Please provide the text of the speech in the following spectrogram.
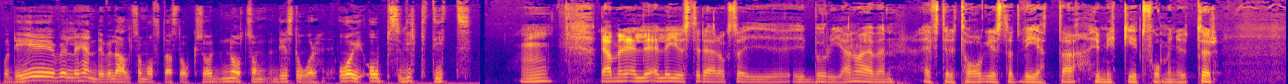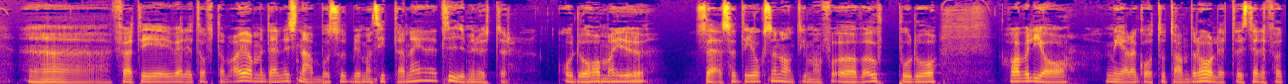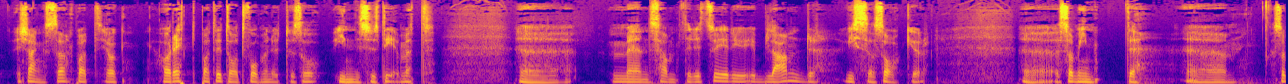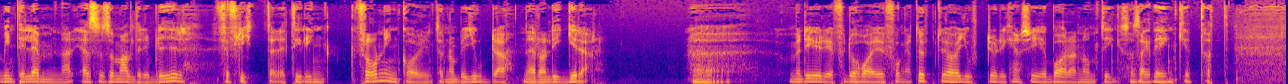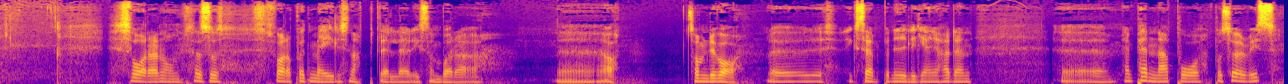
och det väl, händer väl allt som oftast också. Något som det står Oj, obs, viktigt. Mm. Ja, men, eller, eller just det där också i, i början och även efter ett tag just att veta hur mycket i två minuter. Uh, för att det är väldigt ofta, ja men den är snabb och så blir man sittande i tio minuter. Och då har man ju så här, så det är också någonting man får öva upp och då har väl jag mera gått åt andra hållet istället för att chansa på att jag har rätt på att det tar två minuter så in i systemet. Eh, men samtidigt så är det ju ibland vissa saker eh, som inte eh, som inte lämnar, alltså som aldrig blir förflyttade till in från inkorgen utan de blir gjorda när de ligger där. Men det är ju det, för då har jag ju fångat upp det, jag har gjort det och det kanske är bara någonting, som sagt, enkelt att svara någon, alltså svara på ett mail snabbt eller liksom bara, eh, ja, som det var. Eh, exempel nyligen, jag hade en, eh, en penna på, på service.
